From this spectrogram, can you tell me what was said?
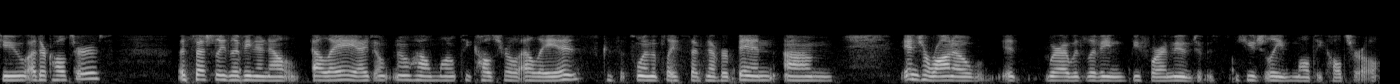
to other cultures, especially living in L- LA. I don't know how multicultural LA is because it's one of the places I've never been. Um, in Toronto, it, where I was living before I moved, it was hugely multicultural.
